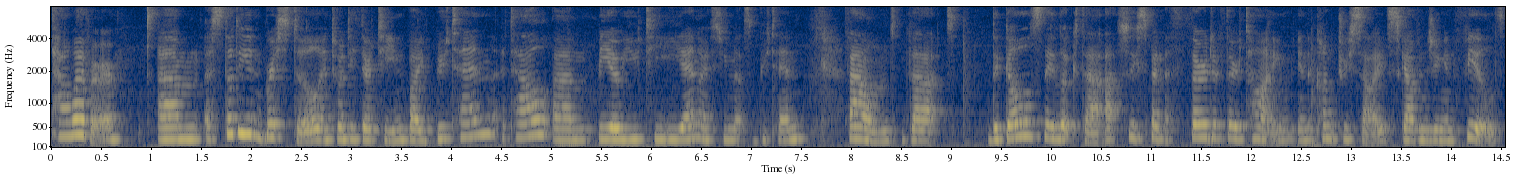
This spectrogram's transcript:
However, um, a study in Bristol in 2013 by Bouten et al., um, B O U T E N, I assume that's Bouten, found that the gulls they looked at actually spent a third of their time in the countryside scavenging in fields.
